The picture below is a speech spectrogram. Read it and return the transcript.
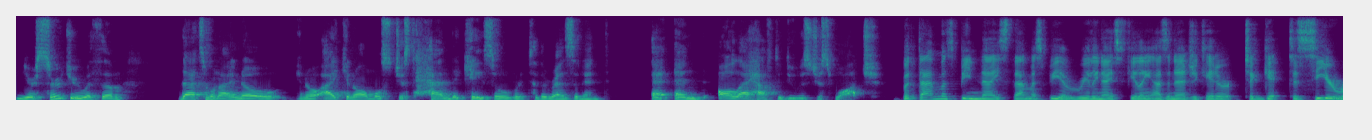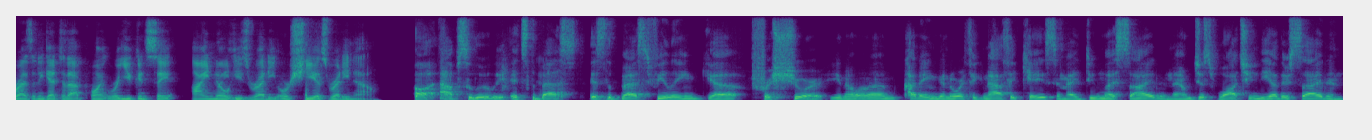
your surgery with them that's when i know you know i can almost just hand the case over to the resident and, and all i have to do is just watch but that must be nice that must be a really nice feeling as an educator to get to see your resident get to that point where you can say i know he's ready or she is ready now Oh, absolutely. It's the best. It's the best feeling uh, for sure. You know, I'm cutting an orthognathic case and I do my side and I'm just watching the other side and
